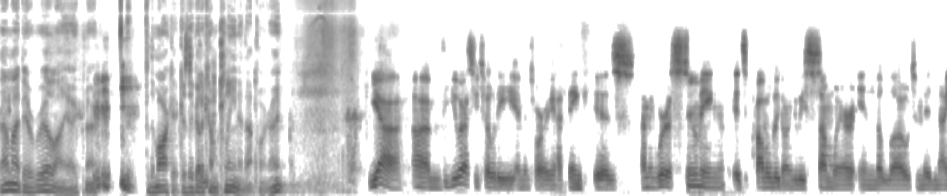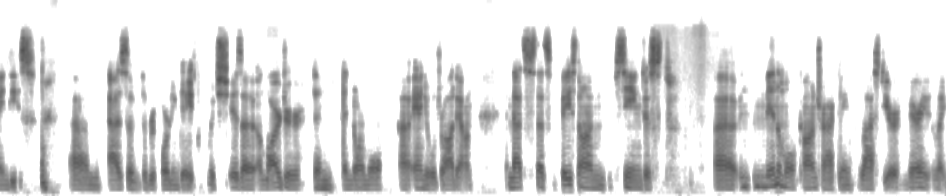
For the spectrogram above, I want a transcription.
That might be a real eye opener for the market because they've got to come clean at that point, right? Yeah, um, the U.S. utility inventory, I think, is. I mean, we're assuming it's probably going to be somewhere in the low to mid 90s um, as of the reporting date, which is a, a larger than than normal uh, annual drawdown, and that's that's based on seeing just uh, minimal contracting last year, very like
